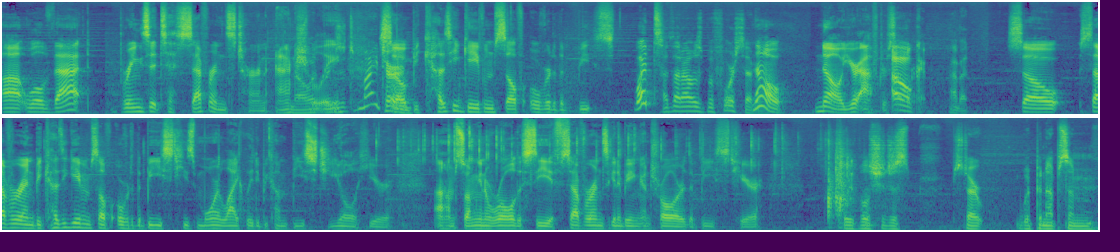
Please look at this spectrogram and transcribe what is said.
uh, well that brings it to Severin's turn. Actually, brings it to my So because he gave himself over to the beast, what? I thought I was before Severin. No, no, you're after. Oh, Severin. okay. I bet. So Severin, because he gave himself over to the beast, he's more likely to become bestial here. Um, so I'm going to roll to see if Severin's going to be in control or the beast here. Fleeple should just start whipping up some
